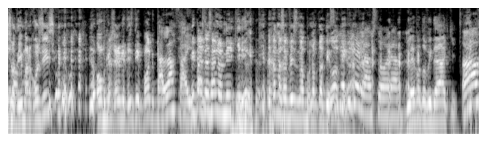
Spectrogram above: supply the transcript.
θέλω. ο δήμαρχος ζει. Όποιος έρχεται στην πόλη μου. Καλά θα ήταν. Μην πας Θεσσαλονίκη. Δεν θα μας αφήσεις να μπουν από τα Εσύ γιατί διόδια. γελάς τώρα; Βλέπω το βιντεάκι. Αχ,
